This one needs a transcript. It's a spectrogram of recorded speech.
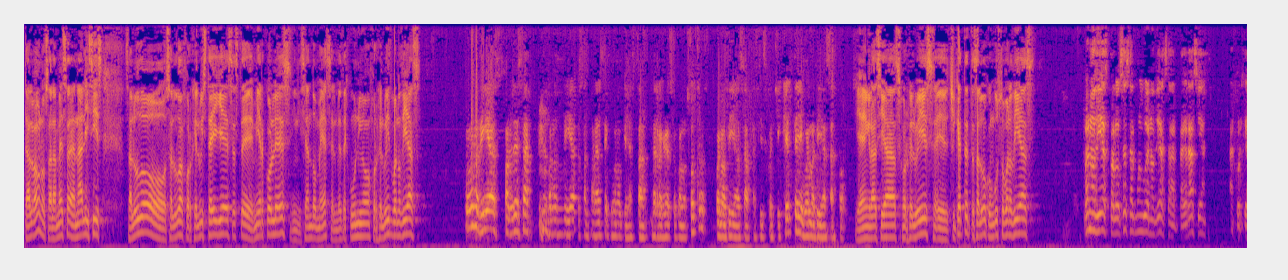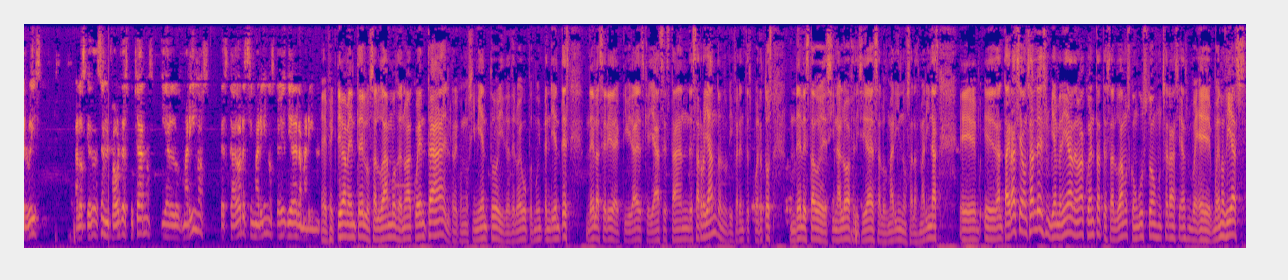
Vámonos a la mesa de análisis. Saludo, saludo a Jorge Luis Telles este miércoles, iniciando mes, el mes de junio. Jorge Luis, buenos días. Buenos días, Pablo César. Buenos días, Alparase, que bueno que ya está de regreso con nosotros. Buenos días a Francisco Chiquete y buenos días a todos. Bien, gracias, Jorge Luis. Eh, Chiquete, te saludo con gusto. Buenos días. Buenos días, Pablo César. Muy buenos días a Altagracia, a Jorge Luis, a los que hacen el favor de escucharnos y a los marinos pescadores y marinos que hoy es Día de la Marina. Efectivamente, los saludamos de nueva cuenta, el reconocimiento y desde luego pues muy pendientes de la serie de actividades que ya se están desarrollando en los diferentes puertos del estado de Sinaloa. Felicidades a los marinos, a las marinas. Eh, eh Altagracia González, bienvenida de nueva cuenta, te saludamos con gusto, muchas gracias. Eh, buenos días.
